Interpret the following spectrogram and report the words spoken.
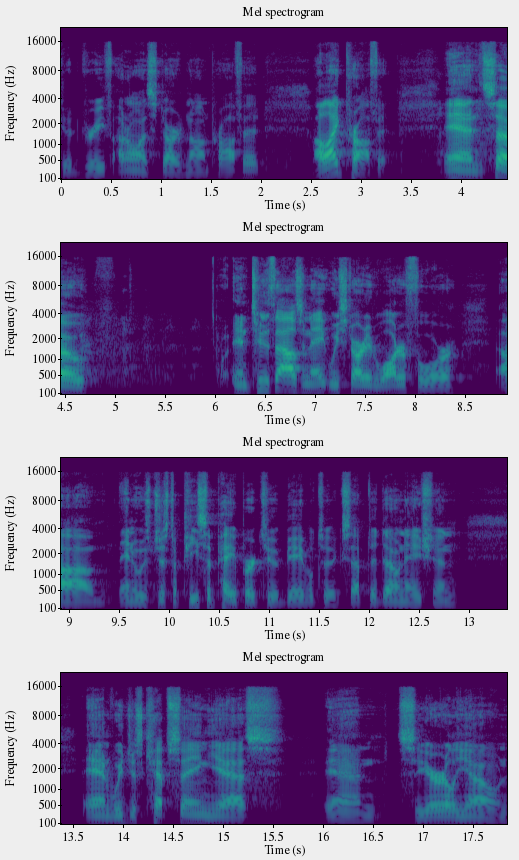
good grief. I don't want to start a nonprofit. I like profit. And so in 2008, we started Water4, um, and it was just a piece of paper to be able to accept a donation. And we just kept saying yes. And Sierra Leone,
